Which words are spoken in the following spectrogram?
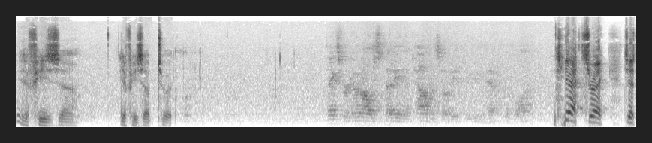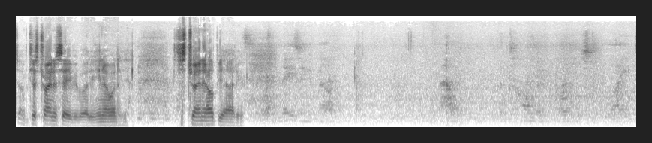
if he's uh, if he's up to it. Thanks for doing all the study in the Talmud, so we didn't have to go blind. Yeah, that's right. Just I'm just trying to save you, buddy. You know what? Just trying to help you out here. What's amazing about how the Talmud brings to light,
